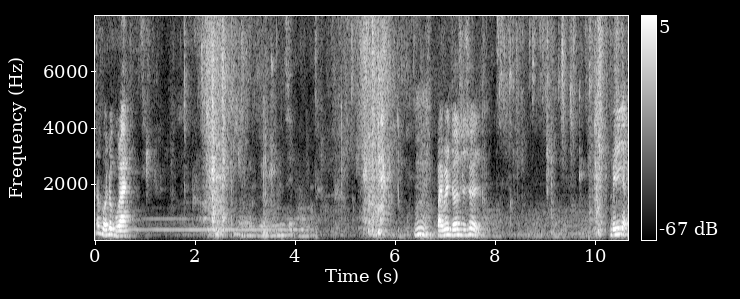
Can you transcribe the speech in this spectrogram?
আর বড় ঘোড়ায় হুম পাইপের জল শেষ হয়ে গেছে। বেরিয়ে যাক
